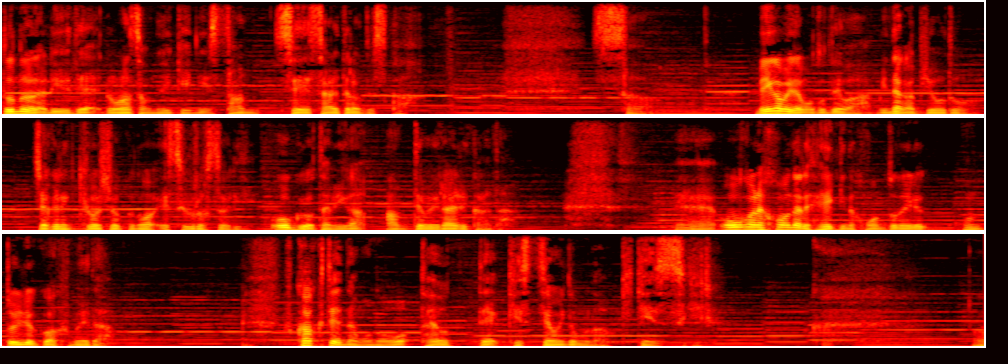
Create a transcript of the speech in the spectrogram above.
どのような理由でローラ様の意見に賛成されたのですか？さあ、女神の下では皆が平等、弱肉強食のエスフロストより多くの民が安定を得られるからだ。えー、大金法なる兵器の本当の威力、本当威力は不明だ。不確定なものを頼って決戦を挑むのは危険すぎる。うー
